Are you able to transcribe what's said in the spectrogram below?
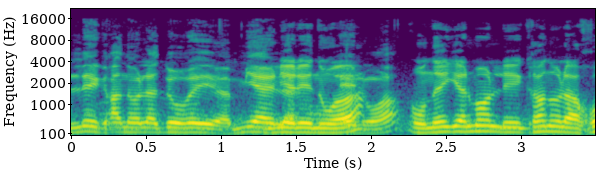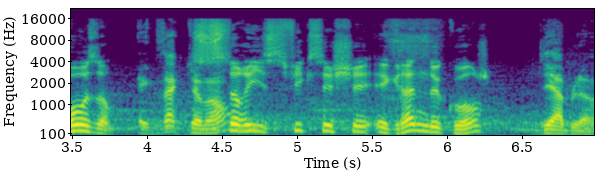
les granolas dorés euh, miel, Miel et noix. On a également les granolas roses, Exactement. cerises figues séchées et graines de courge. Diable.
